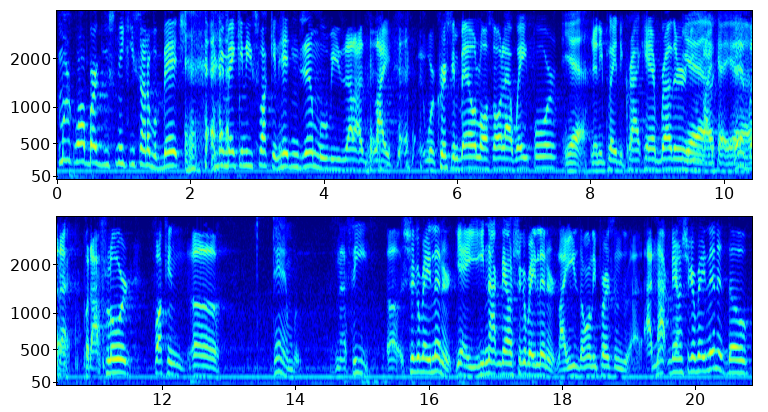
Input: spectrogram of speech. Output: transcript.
Mark Wahlberg, you sneaky son of a bitch! You be making these fucking hidden gem movies that I like, where Christian Bale lost all that weight for. Yeah. and he played the crackhead brother. Yeah, like, okay, yeah, but I but I floored fucking uh, damn. Now see, uh, Sugar Ray Leonard. Yeah, he, he knocked down Sugar Ray Leonard. Like he's the only person I, I knocked down Sugar Ray Leonard though.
